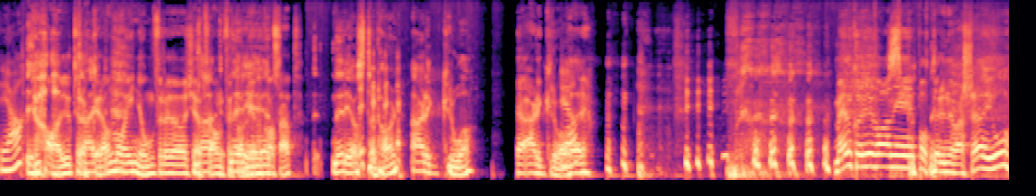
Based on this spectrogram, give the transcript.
ja. Ja, Alle truckerne må innom for å kjøpe seg amfetamin og kassett. Nede i Østerdalen. Elgkroa. Er elgkroa Ja. der. Men hvor vi var i Potter-universet? Jo,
